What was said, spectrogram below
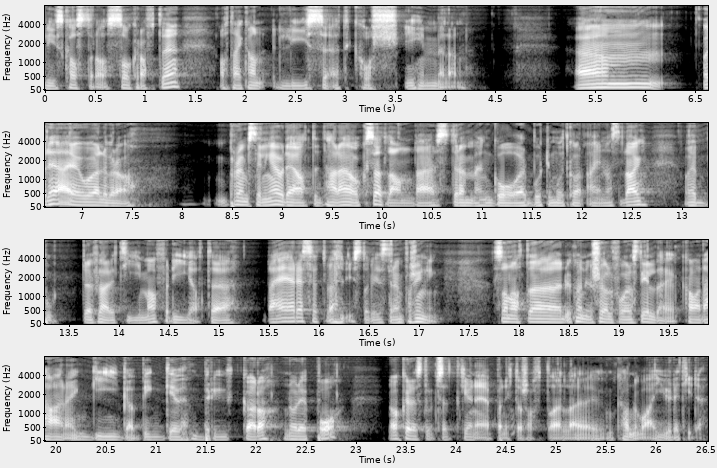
lyskastere så kraftig at de kan lyse et kors i himmelen. Um, og det er jo veldig bra. Problemstillingen er jo det at dette er også et land der strømmen går bortimot hver eneste dag og er borte flere timer fordi at eh, det er rett og slett veldig stabil strømforsyning. Sånn at uh, du kan jo sjøl forestille deg hva det her gigabygget bruker da, når det er på. Noe det stort sett kun er på nyttårsaften eller kan det være i juletider.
